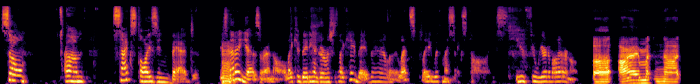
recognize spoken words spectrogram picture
So, um, sex toys in bed. Is Hmm. that a yes or a no? Like you're dating a girl and she's like, "Hey, babe, uh, let's play with my sex toys." You feel weird about it or not? Uh, I'm not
